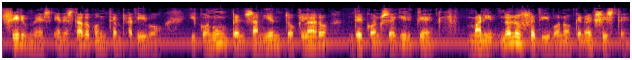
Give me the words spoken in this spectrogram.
firmes en estado contemplativo y con un pensamiento claro de conseguir que, no el objetivo, no, que no existe,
